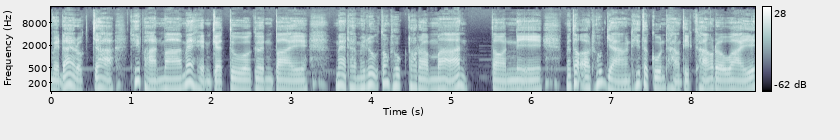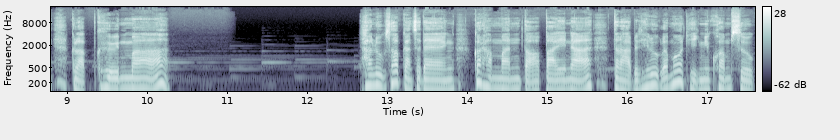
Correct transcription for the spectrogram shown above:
ไม่ได้หรอกจ้าที่ผ่านมาแม่เห็นแก่ตัวเกินไป แม่ทำให้ลูกต้องทุกข์ทรมาน ตอนนี้ไม่ต้องเอาทุกอย่างที่ตระกูลถางติดค้างเราไว้ กลับคืนมา ถ้าลูกชอบการแสดงก็ทำมันต่อไปนะ ตราบใดที่ลูกและโมถิงมีความสุข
